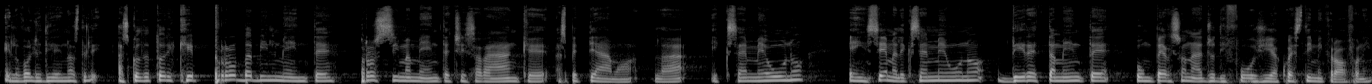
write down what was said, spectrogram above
e lo voglio dire ai nostri ascoltatori che probabilmente prossimamente ci sarà anche, aspettiamo, la XM1 e insieme all'XM1 direttamente un personaggio di Fuji a questi microfoni.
